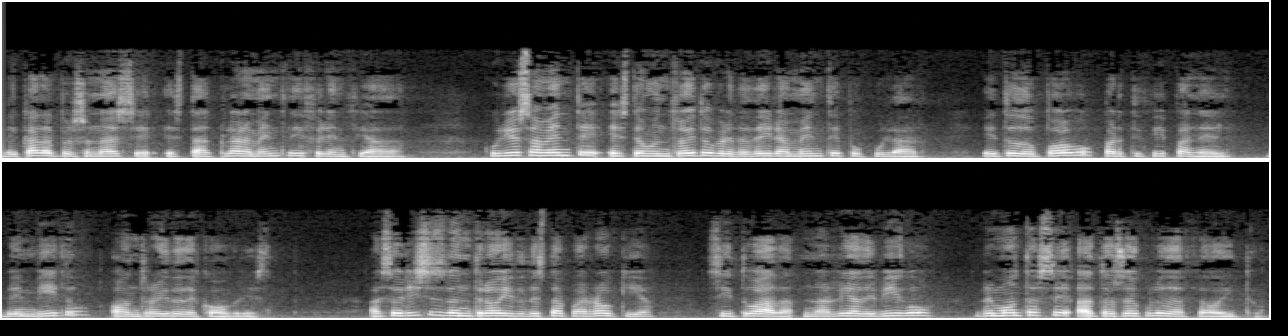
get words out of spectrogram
de cada personaxe está claramente diferenciada. Curiosamente, este é un entroido verdadeiramente popular e todo o povo participa nel. Benvido ao Entroido de Cobres. As orixes do entroido desta parroquia, situada na ría de Vigo, remontase ata o século XVIII.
